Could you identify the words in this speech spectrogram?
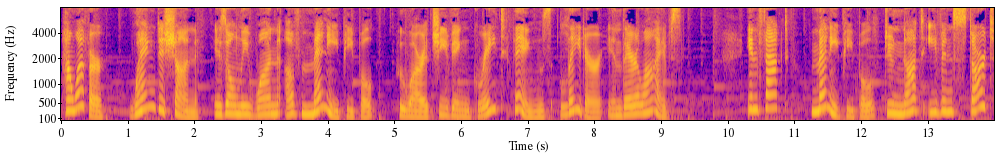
However, Wang Deshun is only one of many people who are achieving great things later in their lives. In fact, many people do not even start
